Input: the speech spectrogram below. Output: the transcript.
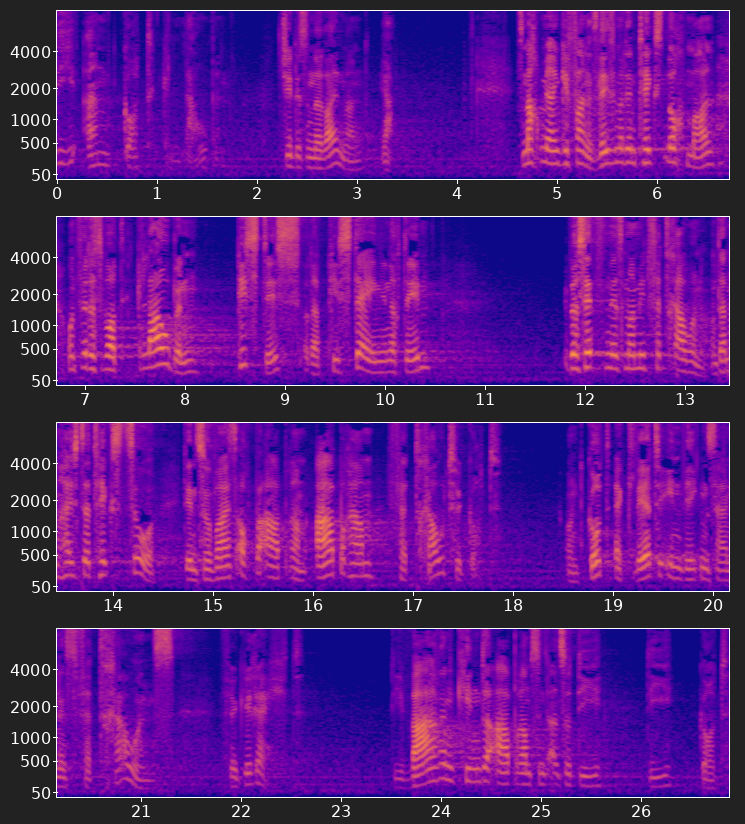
die an Gott glauben. Steht es in der Leinwand? Ja. Jetzt macht mir einen Gefallen. Jetzt lesen wir den Text nochmal. Und für das Wort Glauben, Pistis oder Pistein, je nachdem, übersetzen wir es mal mit Vertrauen. Und dann heißt der Text so, denn so war es auch bei Abraham. Abraham vertraute Gott. Und Gott erklärte ihn wegen seines Vertrauens für gerecht. Die wahren Kinder Abrahams sind also die, die Gott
